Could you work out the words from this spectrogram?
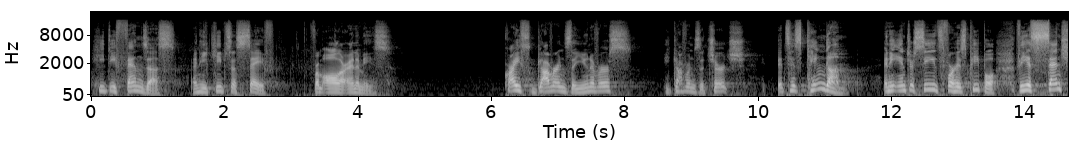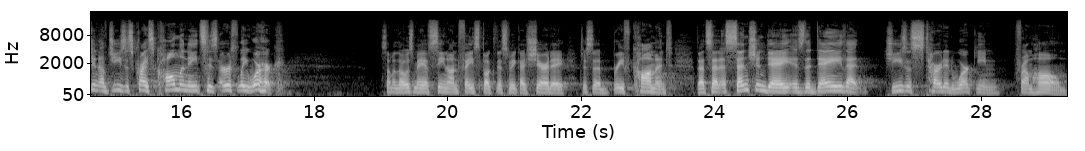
he defends us and he keeps us safe from all our enemies. Christ governs the universe, he governs the church, it's his kingdom. And he intercedes for his people. The ascension of Jesus Christ culminates his earthly work. Some of those may have seen on Facebook this week, I shared a, just a brief comment that said Ascension Day is the day that Jesus started working from home.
